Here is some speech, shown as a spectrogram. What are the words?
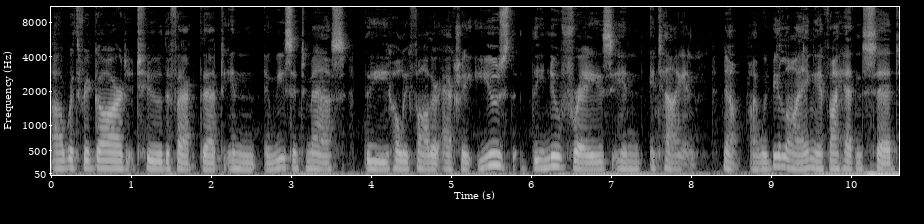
uh, with regard to the fact that in a recent Mass, the Holy Father actually used the new phrase in Italian. Now, I would be lying if I hadn't said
